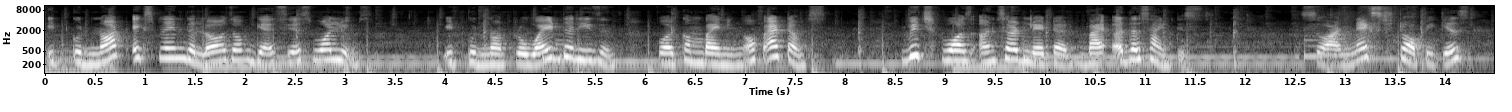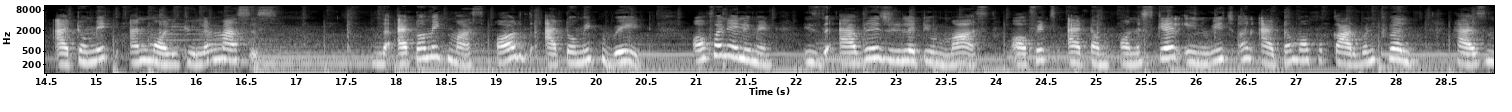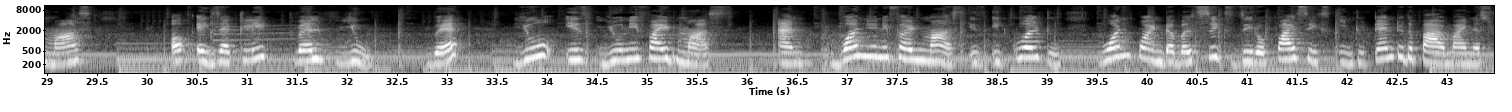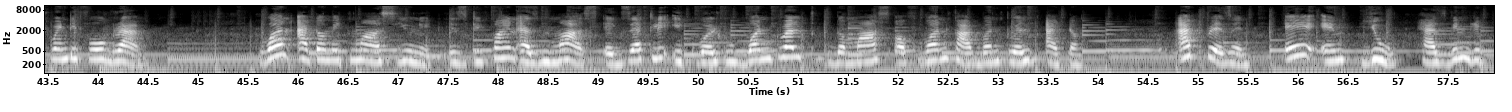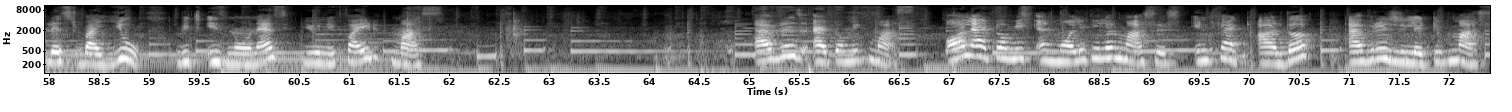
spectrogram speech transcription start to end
it could not explain the laws of gaseous volumes. It could not provide the reasons for combining of atoms, which was answered later by other scientists. So, our next topic is atomic and molecular masses. The atomic mass or the atomic weight of an element is the average relative mass of its atom on a scale in which an atom of carbon 12 has mass of exactly 12 u where u is unified mass and one unified mass is equal to 1.66056 into 10 to the power minus 24 gram. One atomic mass unit is defined as mass exactly equal to 1 12th the mass of one carbon 12 atom. At present, AMU has been replaced by U, which is known as unified mass. Average atomic mass. All atomic and molecular masses, in fact, are the average relative mass.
